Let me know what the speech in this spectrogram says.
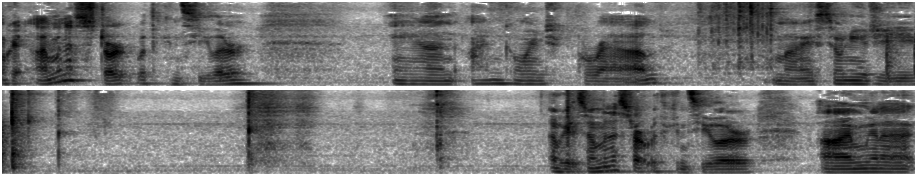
Okay, I'm gonna start with the concealer and I'm going to grab my Sonia G Okay, so I'm gonna start with concealer. I'm gonna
